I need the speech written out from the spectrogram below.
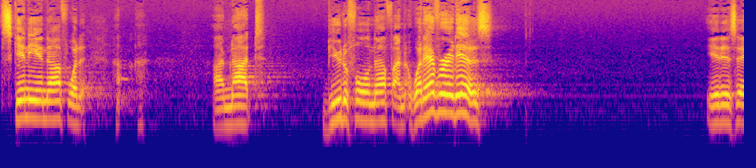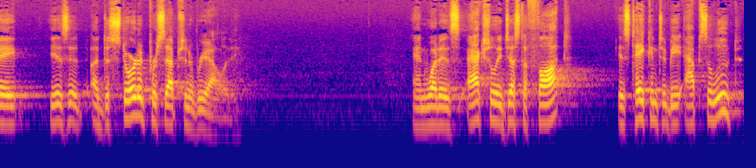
skinny enough. What, I'm not beautiful enough. I'm, whatever it is, it is a is a, a distorted perception of reality. And what is actually just a thought is taken to be absolute.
